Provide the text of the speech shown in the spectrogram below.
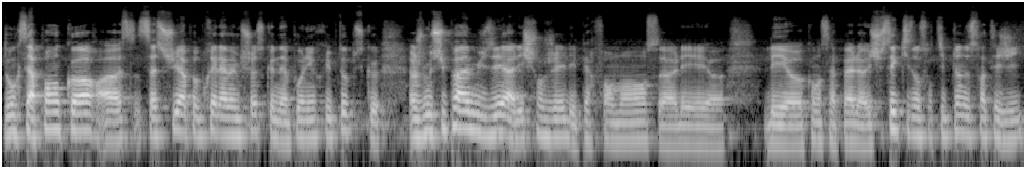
Donc ça pas encore, euh, ça, suit à peu près la même chose que Napoléon Crypto, puisque je me suis pas amusé à aller changer les performances, euh, les, euh, les comment s'appelle. Je sais qu'ils ont sorti plein de stratégies.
